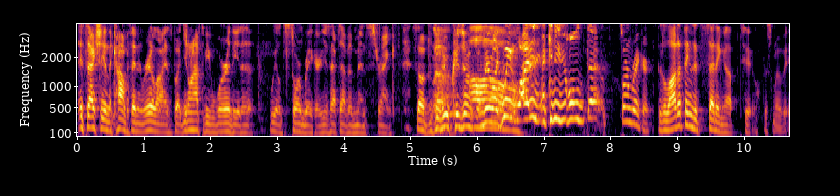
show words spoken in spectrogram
It's actually in the comics. I didn't realize, but you don't have to be worthy to wield Stormbreaker. You just have to have immense strength. So because we were like, wait, oh. why did, can you hold that Stormbreaker? There's a lot of things it's setting up to this movie.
